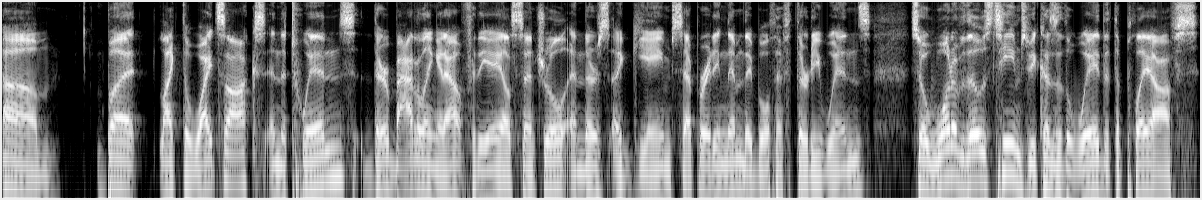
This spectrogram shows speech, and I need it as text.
Um, but like the White Sox and the Twins, they're battling it out for the AL Central, and there's a game separating them. They both have 30 wins. So one of those teams, because of the way that the playoffs,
